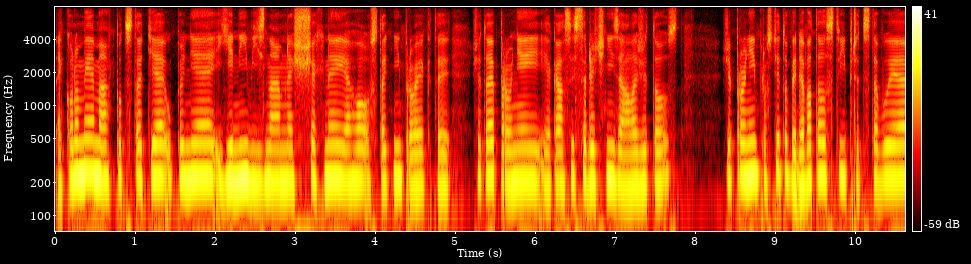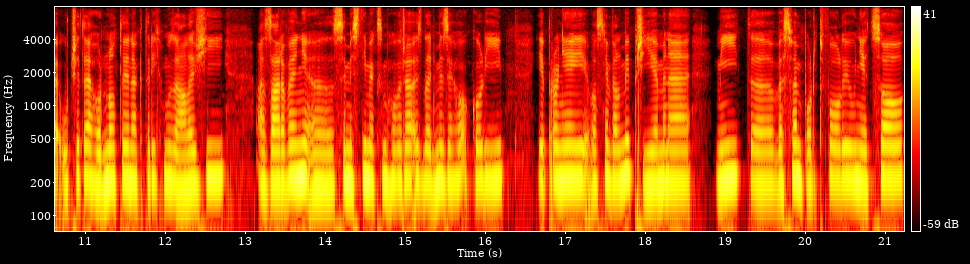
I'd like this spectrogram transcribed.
ekonomie má v podstatě úplně jiný význam než všechny jeho ostatní projekty, že to je pro něj jakási srdeční záležitost, že pro něj prostě to vydavatelství představuje určité hodnoty, na kterých mu záleží a zároveň uh, si myslím, jak jsem hovořila i s lidmi z jeho okolí, je pro něj vlastně velmi příjemné mít uh, ve svém portfoliu něco,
